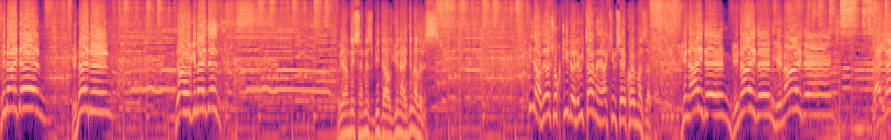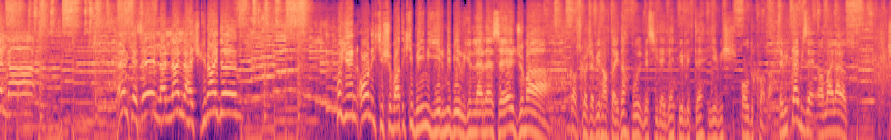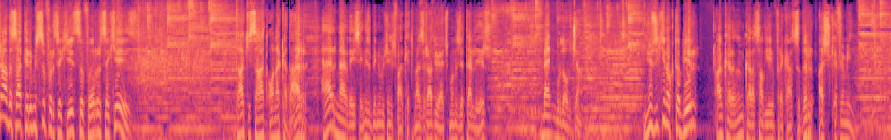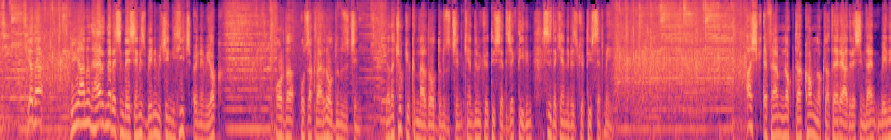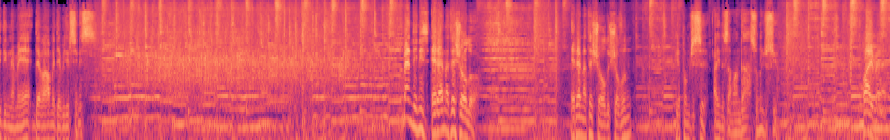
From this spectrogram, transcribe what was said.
Günaydın. Günaydın. Ya o günaydın. Uyandıysanız bir dal günaydın alırız. Bir dal ya çok değil öyle bir tane ya kimseye koymaz zaten. Günaydın, günaydın, günaydın. La. Herkese la la günaydın. Bugün 12 Şubat 2021 günlerdense Cuma. Koskoca bir haftayı da bu vesileyle birlikte yemiş olduk vallahi. Tebrikler bize. Vallahi helal olsun. Şu anda saatlerimiz 08.08. Ta ki saat 10'a kadar her neredeyseniz benim için hiç fark etmez. Radyoyu açmanız yeterlidir. Ben burada olacağım. 102.1 Ankara'nın karasal yayın frekansıdır Aşk FM'in. Ya da dünyanın her neresindeyseniz benim için hiç önemi yok. Orada uzaklarda olduğunuz için ya da çok yakınlarda olduğunuz için kendimi kötü hissedecek değilim. Siz de kendinizi kötü hissetmeyin. aşkfm.com.tr adresinden beni dinlemeye devam edebilirsiniz. Ben Deniz Eren Ateşoğlu. Eren Ateşoğlu Show'un yapımcısı aynı zamanda sunucusuyum. Vay be.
